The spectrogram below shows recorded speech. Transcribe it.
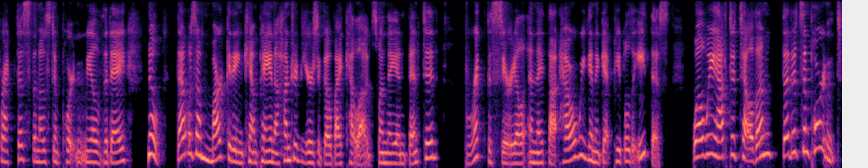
breakfast the most important meal of the day? No, that was a marketing campaign 100 years ago by Kellogg's when they invented breakfast cereal and they thought, how are we going to get people to eat this? Well, we have to tell them that it's important.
